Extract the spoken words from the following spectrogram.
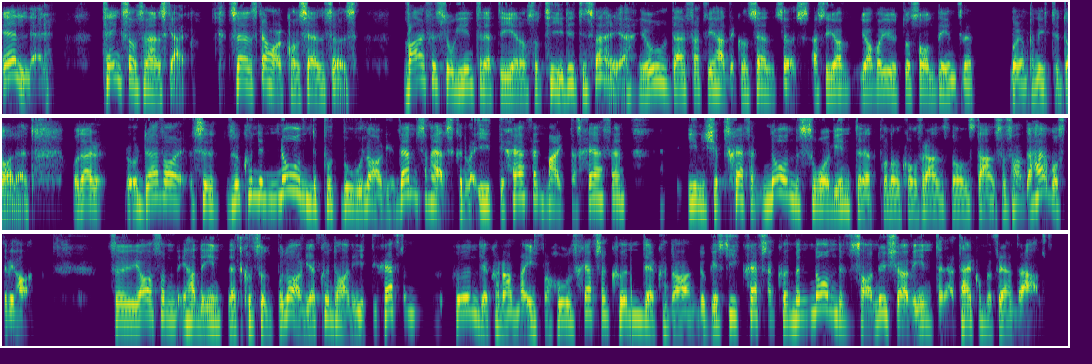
Eller tänk som svenskar. Svenskar har konsensus. Varför slog internet igenom så tidigt i Sverige? Jo, därför att vi hade konsensus. Alltså jag, jag var ute och sålde internet början på 90-talet. Och där, och där var, så, så kunde någon på ett bolag, vem som helst, kunde vara IT-chefen, marknadschefen, inköpschefen, någon såg internet på någon konferens någonstans och sa det här måste vi ha. Så jag som hade internetkonsultbolag, jag kunde ha en IT-chef som kund, jag kunde ha en informationschef som kund, jag kunde ha en logistikchef som kund. Men någon sa nu kör vi internet, det här kommer förändra allt.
